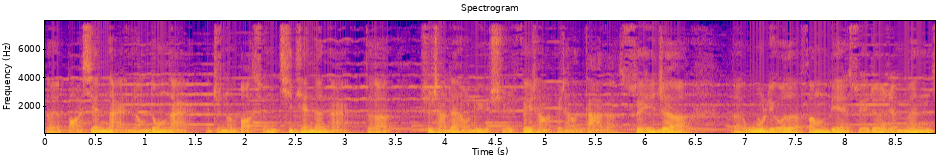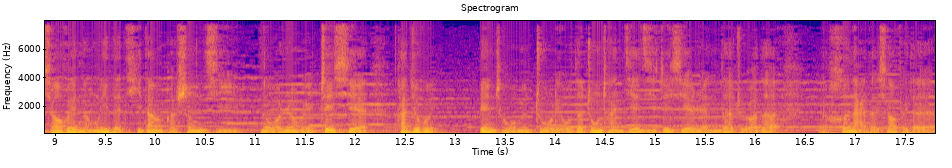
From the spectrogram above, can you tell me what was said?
呃保鲜奶、冷冻奶只能保存七天的奶的市场占有率是非常非常大的。随着，呃物流的方便，随着人们消费能力的提档和升级，那我认为这些它就会变成我们主流的中产阶级这些人的主要的喝奶的消费的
